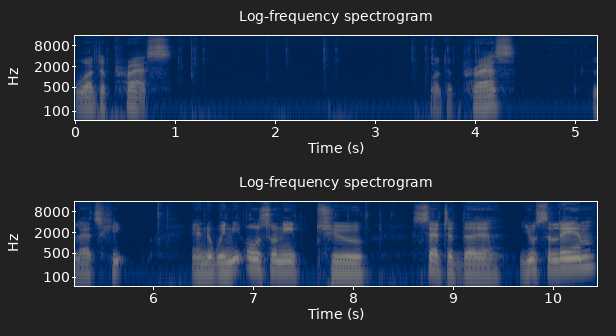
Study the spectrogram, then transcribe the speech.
WordPress. WordPress. Let's hit and we also need to set the username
